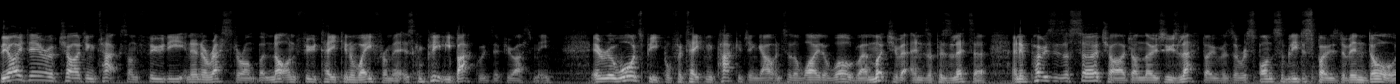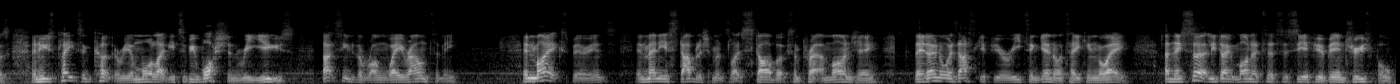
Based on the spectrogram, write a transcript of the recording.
the idea of charging tax on food eaten in a restaurant but not on food taken away from it is completely backwards if you ask me. It rewards people for taking packaging out into the wider world where much of it ends up as litter and imposes a surcharge on those whose leftovers are responsibly disposed of indoors and whose plates and cutlery are more likely to be washed and reused. That seems the wrong way round to me. In my experience, in many establishments like Starbucks and Pret a Manger, they don't always ask if you're eating in or taking away, and they certainly don't monitor to see if you're being truthful.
